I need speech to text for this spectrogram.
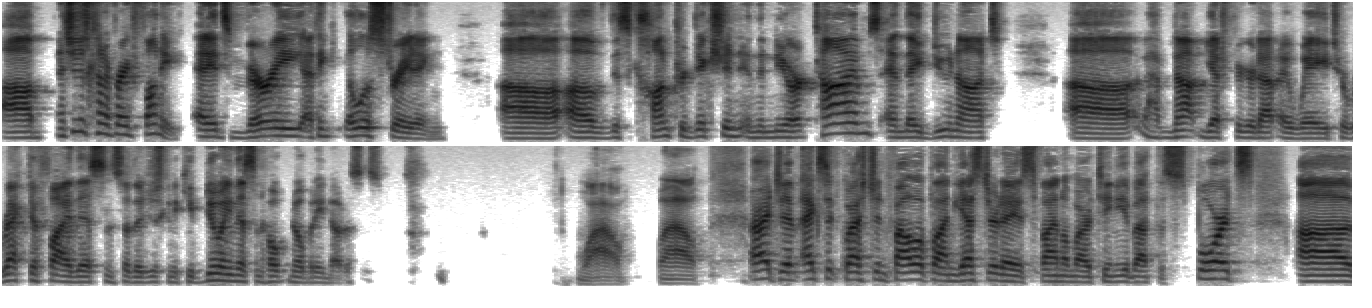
Um, it's just kind of very funny, and it's very, I think, illustrating uh, of this contradiction in the New York Times, and they do not uh, have not yet figured out a way to rectify this, and so they're just going to keep doing this and hope nobody notices. Wow. Wow. All right, Jim. Exit question. Follow up on yesterday's final martini about the sports. Uh,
